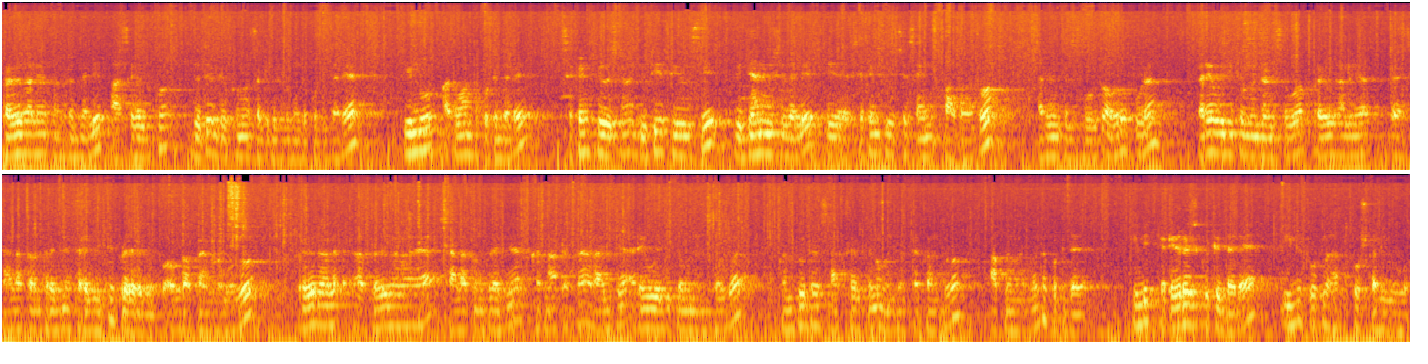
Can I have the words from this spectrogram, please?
ಪ್ರಯೋಗಾಲಯ ತಂತ್ರದಲ್ಲಿ ಪಾಸ್ ಆಗಿರಬೇಕು ಜೊತೆ ಡಿಪ್ಲೊಮಾ ಸರ್ಟಿಫಿಕೇಟ್ ಅಂತ ಕೊಟ್ಟಿದ್ದಾರೆ. ಇನ್ನು ಅಥವಾ ಅಂತ ಕೊಟ್ಟಿದ್ದಾರೆ. ಸೆಕೆಂಡ್ ಪಿ ಯು ಸಿನ ದ್ವಿತೀಯ ಪಿ ಯು ಸಿ ವಿಜ್ಞಾನ ವಿಷಯದಲ್ಲಿ second P U C science pass ಅವರು ಅದನ್ನು ತಿಳಿಸ್ಬೋದು ಅವರು ಕೂಡ ಅರೆ ವೈದ್ಯಕೀಯ ಮಂಡಳಿ ನಡೆಸುವ ಪ್ರಯೋಗಾಲಯ ಶಾಲಾ ತಂತ್ರಜ್ಞ ತರಬೇತಿ ಪಡೆದಿರಬೇಕು. ಅವರು ಅಪ್ಲೈ ಮಾಡ್ಬೋದು. ಪ್ರಯೋಗಾಲಯ ಪ್ರಯೋಗಾಲಯ ಶಾಲಾ ತಂತ್ರಜ್ಞ ಕರ್ನಾಟಕ ರಾಜ್ಯ ಅರೆ ವೈದ್ಯಕೀಯ ಮಂಡಳಿ ನಡೆಸುವ ಕಂಪ್ಯೂಟರ್ ಸಾಕ್ಷರತೆಯನ್ನು ಹೊಂದಿರತಕ್ಕಂಥ ಅಪ್ಲೈ ಮಾಡುವಂತ ಕೊಟ್ಟಿದ್ದಾರೆ. ಇಲ್ಲಿ ಕ್ಯಾಟಗರೈಸ್ ಕೊಟ್ಟಿದ್ದಾರೆ. ಇಲ್ಲಿ ಟೋಟಲ್ ಹತ್ತು ಪೋಸ್ಟ್ಗಳು ಇವು.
